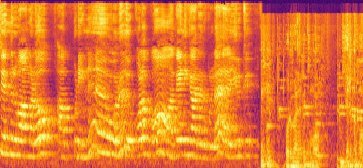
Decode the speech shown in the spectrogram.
சேர்ந்துருவாங்களோ அப்படின்னு ஒரு குழப்பம் தேனிக்காரருக்குள்ள இருக்கு. ஒருவேளை இருக்குமோ? இருக்குமோ?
